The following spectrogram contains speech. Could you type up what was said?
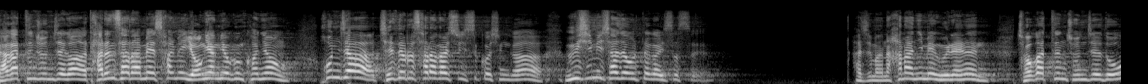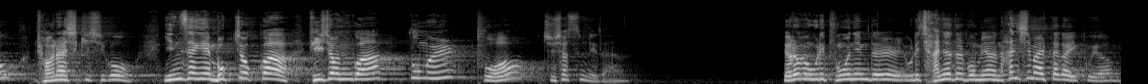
나 같은 존재가 다른 사람의 삶의 영향력은 커녕 혼자 제대로 살아갈 수 있을 것인가 의심이 찾아올 때가 있었어요. 하지만 하나님의 은혜는 저 같은 존재도 변화시키시고 인생의 목적과 비전과 꿈을 부어 주셨습니다. 여러분, 우리 부모님들, 우리 자녀들 보면 한심할 때가 있고요.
